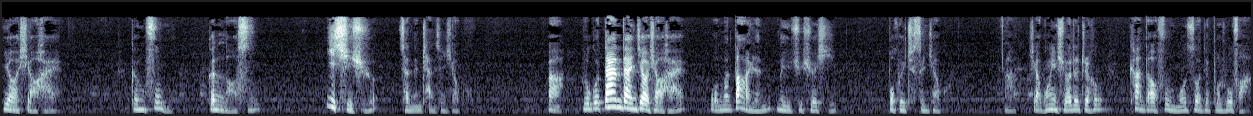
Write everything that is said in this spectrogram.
要小孩。跟父母、跟老师一起学，才能产生效果。啊，如果单单教小孩，我们大人没有去学习，不会去生效果。啊，小朋友学了之后，看到父母做的不如法，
